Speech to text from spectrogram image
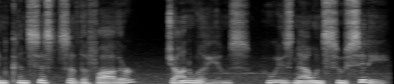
and consists of the father, John Williams, who is now in Sioux City,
